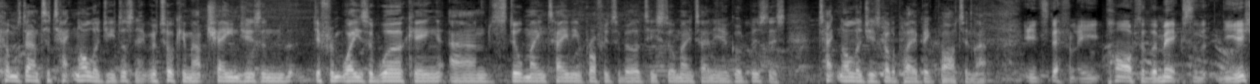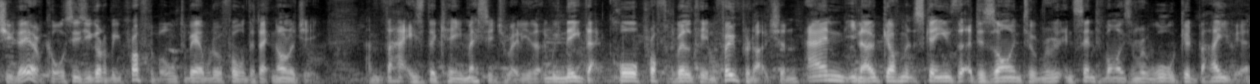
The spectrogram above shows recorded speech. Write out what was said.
comes down to technology, doesn't it? We're talking about changes and different ways of working and still maintaining profitability, still maintaining a good business. Technology's got to play a big part in that. It's definitely part of the mix. The issue there, of course, is you've got to be profitable to be able to afford the technology. And that is the key message, really, that we need that core profitability in food production and, you know, government schemes that are designed to re- incentivise and reward good behaviour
